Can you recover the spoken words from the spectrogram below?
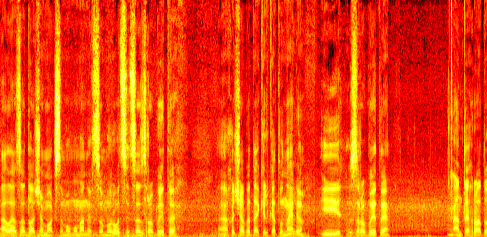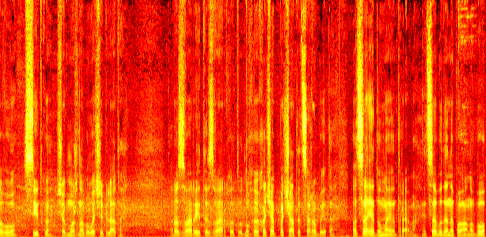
але задача максимум у мене в цьому році це зробити е, хоча б декілька тунелів і зробити антиградову сітку, щоб можна було чіпляти, розварити зверху тут. Ну, хоча б почати це робити. Оце, я думаю, треба. І це буде непогано. Бо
